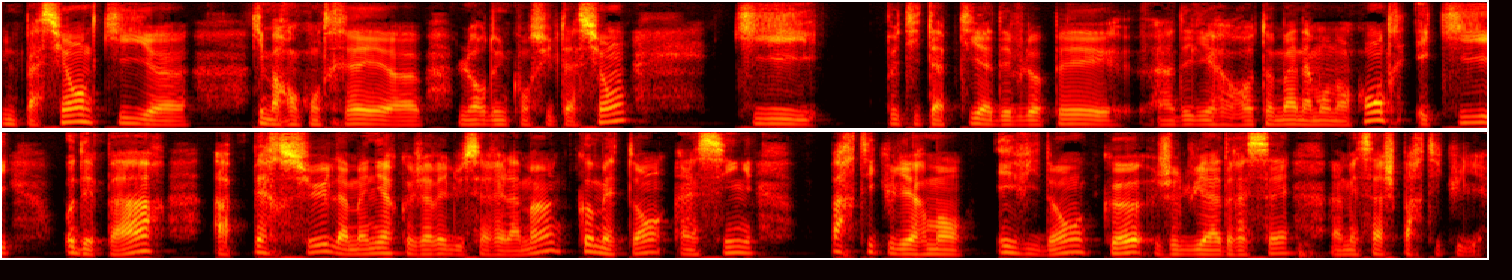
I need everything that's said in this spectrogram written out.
une patiente qui euh, qui m'a rencontré euh, lors d'une consultation, qui petit à petit a développé un délire érotomane à mon encontre et qui, au départ, a perçu la manière que j'avais de lui serrer la main comme étant un signe particulièrement évident que je lui adressais un message particulier.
